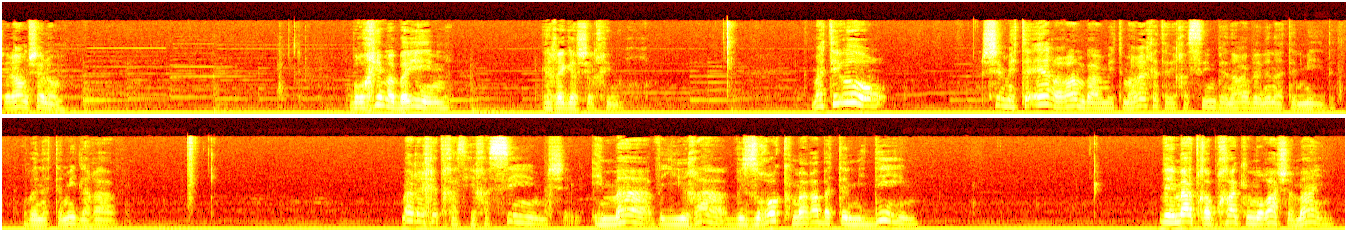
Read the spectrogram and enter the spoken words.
שלום, שלום. ברוכים הבאים לרגע של חינוך. מהתיאור שמתאר הרמב"ם את מערכת היחסים בין הרב לבין התלמיד, ובין התלמיד לרב, מערכת יחסים של אימה ויראה וזרוק מרה בתלמידים, ואימת רבך כמורה שמיים.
